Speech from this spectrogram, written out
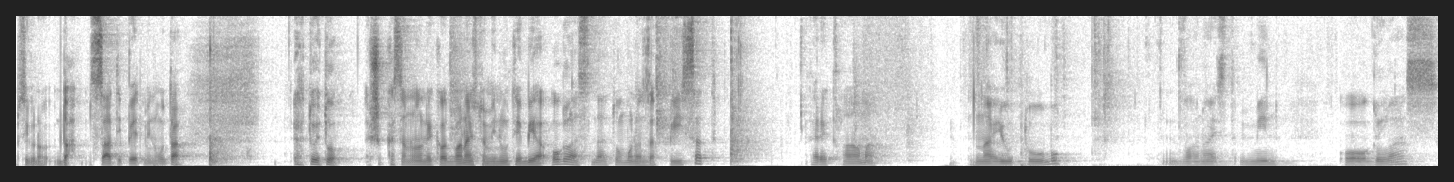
Sigurno, da, sat i pet minuta. E, to je to. Kad sam vam rekao, 12 minuti je bio oglas, da to moram zapisat. Reklama na YouTube-u. 12 min oglas.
